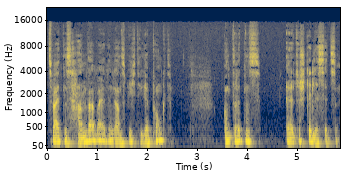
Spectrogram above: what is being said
Zweitens Handarbeit, ein ganz wichtiger Punkt. Und drittens äh, das Stille Sitzen.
